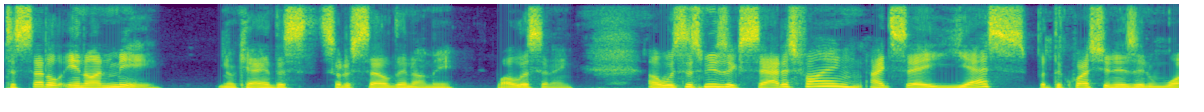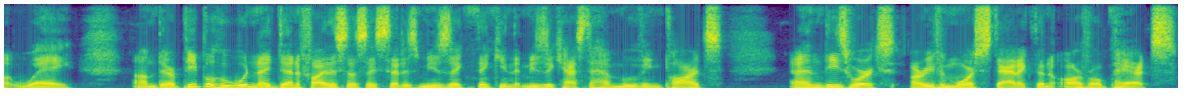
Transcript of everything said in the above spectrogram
to settle in on me. Okay, this sort of settled in on me while listening. Uh, was this music satisfying? I'd say yes, but the question is in what way? Um, there are people who wouldn't identify this, as I said, as music, thinking that music has to have moving parts. And these works are even more static than Arvo Pärt's.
